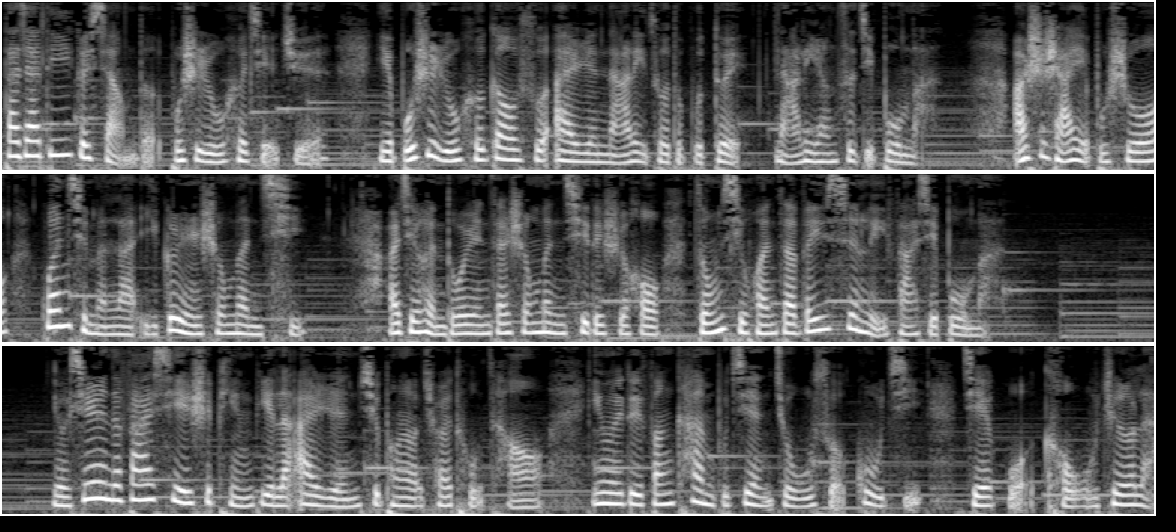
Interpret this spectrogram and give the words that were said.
大家第一个想的不是如何解决，也不是如何告诉爱人哪里做的不对，哪里让自己不满，而是啥也不说，关起门来一个人生闷气。而且很多人在生闷气的时候，总喜欢在微信里发泄不满。有些人的发泄是屏蔽了爱人去朋友圈吐槽，因为对方看不见就无所顾忌，结果口无遮拦；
